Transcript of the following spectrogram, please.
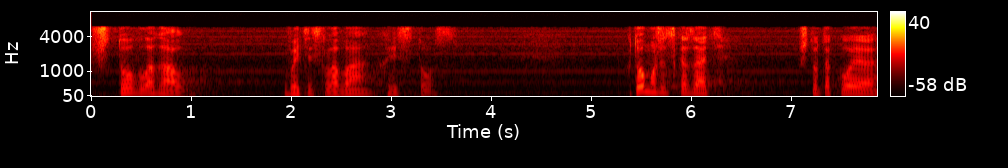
что влагал в эти слова Христос – кто может сказать, что такое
